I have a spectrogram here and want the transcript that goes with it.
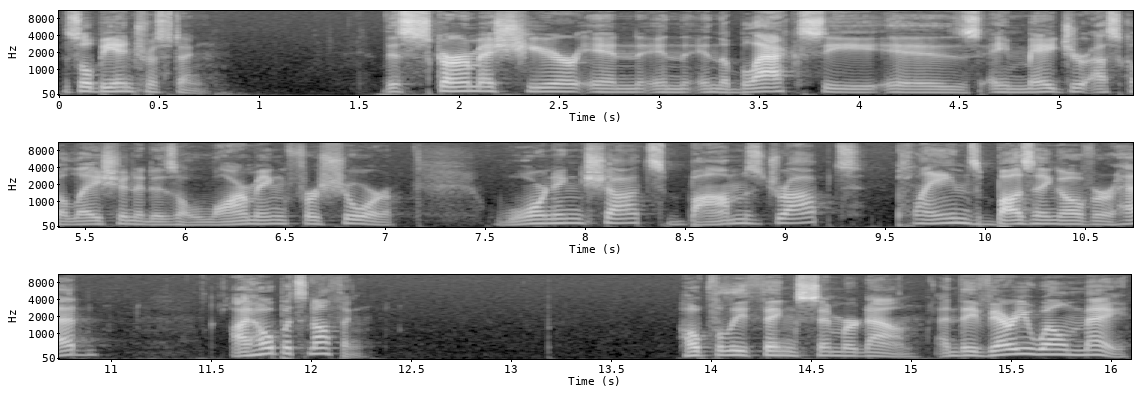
This will be interesting. This skirmish here in, in, in the Black Sea is a major escalation. It is alarming for sure. Warning shots, bombs dropped, planes buzzing overhead. I hope it's nothing. Hopefully things simmer down, and they very well may.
